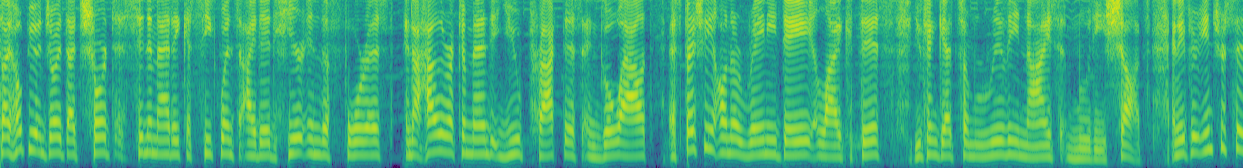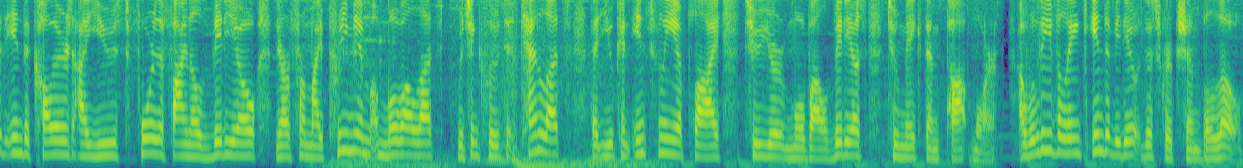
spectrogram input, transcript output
So I hope you enjoyed that short cinematic sequence I did here in the forest. And I highly recommend you practice and go out, especially on a rainy day like this, you can get some really nice moody shots. And if you're interested in the colors I used for the final video, they are from my premium mobile LUTs, which include 10 LUTs that you can instantly apply to your mobile videos to make them pop more. I will leave a link in the video description below.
